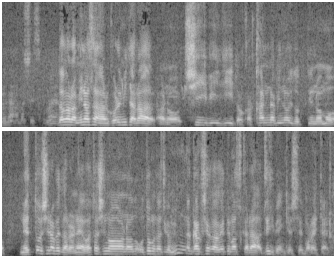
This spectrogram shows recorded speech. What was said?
流れない話ですよね。だから皆さんあのこれ見たらあの CBD とかカンナビノイドっていうのはもうネットを調べたらね私のあのお友達がみんな学者が挙げてますからぜひ勉強してもらいたいと。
